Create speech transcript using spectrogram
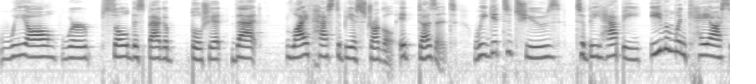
we all were sold this bag of bullshit that life has to be a struggle. It doesn't. We get to choose to be happy even when chaos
